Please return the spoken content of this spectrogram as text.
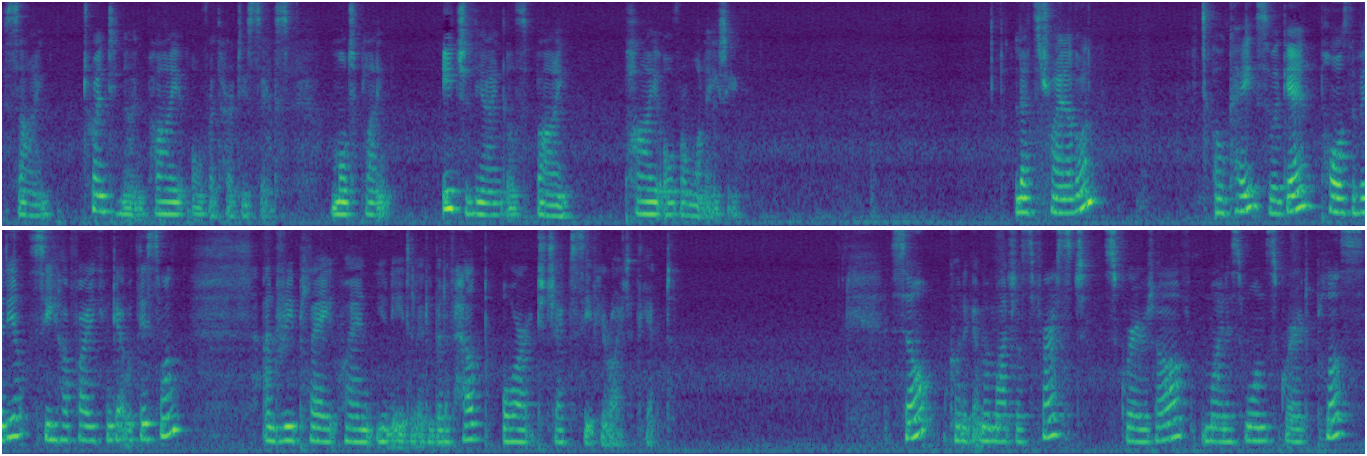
sine 29 pi over 36, multiplying each of the angles by pi over 180. Let's try another one. Okay, so again, pause the video, see how far you can get with this one, and replay when you need a little bit of help or to check to see if you're right at the end. So I'm going to get my modulus first, square root of minus 1 squared plus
